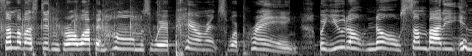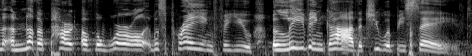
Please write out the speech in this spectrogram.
Some of us didn't grow up in homes where parents were praying, but you don't know somebody in the, another part of the world was praying for you, believing God that you would be saved,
